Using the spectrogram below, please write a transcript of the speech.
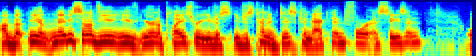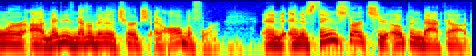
Uh, but, you know, maybe some of you, you are in a place where you just, you just kind of disconnected for a season or uh, maybe you've never been to the church at all before. And, and as things start to open back up,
